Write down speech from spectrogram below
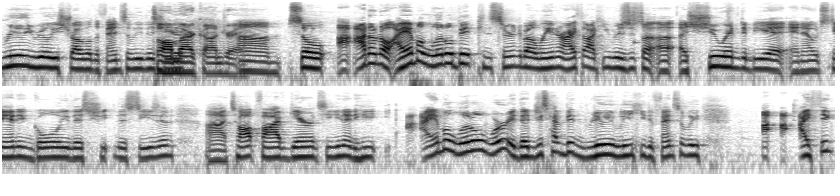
really, really struggled defensively this It's all year. Marc Andre. Um, so I, I don't know. I am a little bit concerned about Lehner. I thought he was just a, a, a shoe in to be a, an outstanding goalie this this season, uh, top five guaranteed. And he, I am a little worried. They just have been really leaky defensively. I, I think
